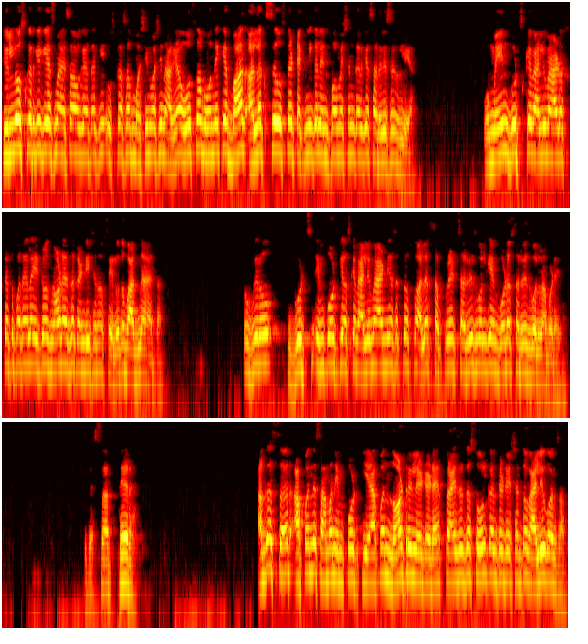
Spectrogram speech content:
किलोस करके केस में ऐसा हो गया था कि उसका सब मशीन मशीन आ गया। वो सब होने के बाद अलग से उसने टेक्निकल इन्फॉर्मेशन करके सर्विसेज़ लिया। वो मेन गुड्स के वैल्यू में ऐड हो सकता तो पता चला it was not as a condition of sale वो तो बाद में आया था। तो फिर वो गुड्स इंपोर्ट किया, उसके वैल्यू में ऐड नहीं हो सकता, उसको अलग सेपरेट सर्विस बोल के इंपोर्टर सर्विस बोलना पड़ेगा। ठीक है सर फिर। अगर सर अपन ने सामान इंपोर्ट किया, अपन नॉट रिलेटेड है price is the sole consideration तो वैल्यू कौन सा?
